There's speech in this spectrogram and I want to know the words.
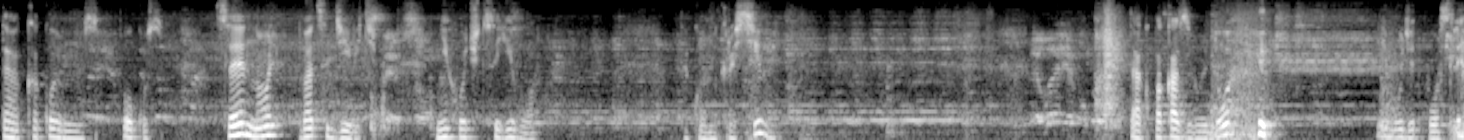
Так, какой у нас фокус? С029. Мне хочется его. Такой он красивый. Так, показываю до и будет после.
